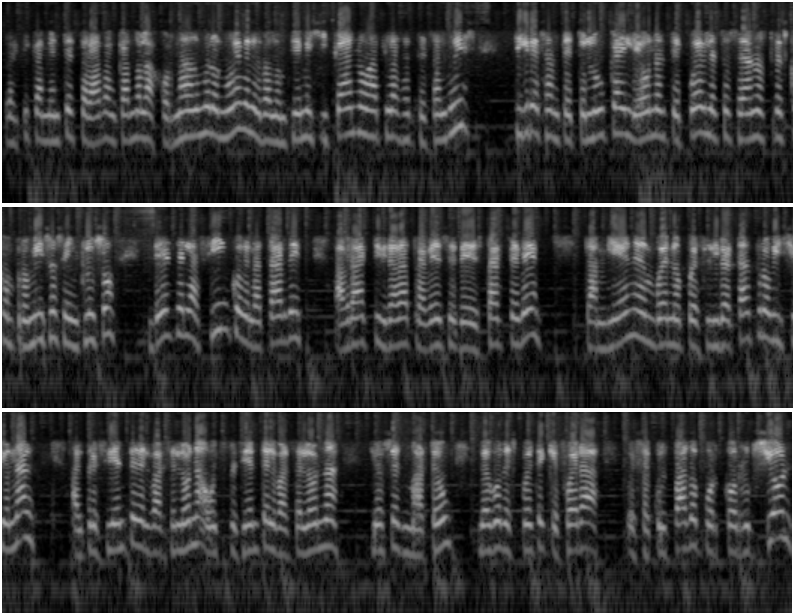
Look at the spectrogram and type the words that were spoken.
prácticamente estará arrancando la jornada número 9 del balompié mexicano, Atlas ante San Luis, Tigres ante Toluca y León ante Puebla. Estos serán los tres compromisos e incluso desde las 5 de la tarde habrá actividad a través de Star TV. También, bueno, pues libertad provisional al presidente del Barcelona o expresidente del Barcelona, Josep Martón, luego después de que fuera pues culpado por corrupción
